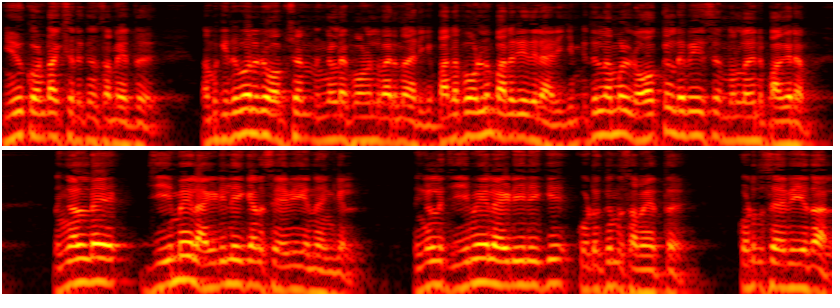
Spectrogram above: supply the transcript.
ന്യൂ കോൺടാക്ട്സ് എടുക്കുന്ന സമയത്ത് നമുക്ക് ഇതുപോലൊരു ഓപ്ഷൻ നിങ്ങളുടെ ഫോണിൽ വരുന്നതായിരിക്കും. പല ഫോണിലും പല രീതിയിലായിരിക്കും. ഇതിൽ നമ്മൾ ലോക്കൽ ഡിവൈസ് എന്നുള്ളതിന് പകരം നിങ്ങളുടെ ജിമെയിൽ ഐ ഡിയിലേക്കാണ് സേവ് ചെയ്യുന്നതെങ്കിൽ നിങ്ങളുടെ ജിമെയിൽ ഐ ഡിയിലേക്ക് കൊടുക്കുന്ന സമയത്ത് കൊടുത്ത് സേവ് ചെയ്താൽ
